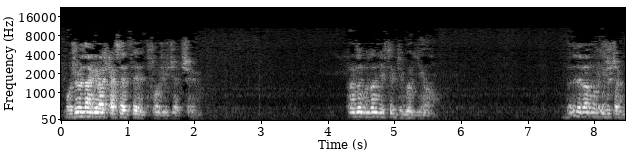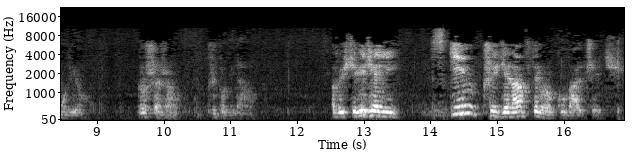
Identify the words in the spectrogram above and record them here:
możemy nagrywać kasety, tworzyć rzeczy. Prawdopodobnie w tym tygodniu będę wam o tych rzeczach mówił, rozszerzał, przypominał. Abyście wiedzieli, z kim przyjdzie nam w tym roku walczyć.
